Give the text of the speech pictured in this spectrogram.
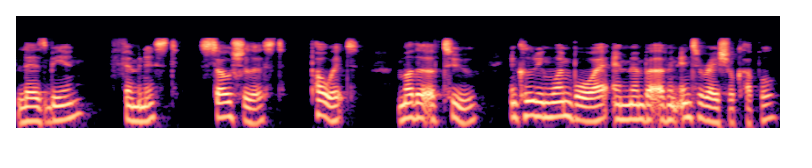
lesbian, feminist, socialist, poet, mother of two, including one boy and member of an interracial couple,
